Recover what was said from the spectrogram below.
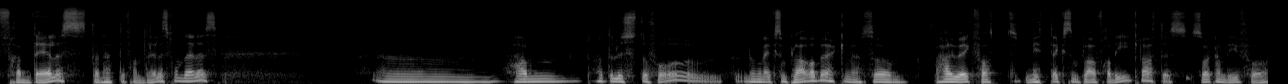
Fremdeles. Den heter Fremdeles, fremdeles. Uh, han hadde lyst til å få noen eksemplarer av bøkene, så har jo jeg fått mitt eksemplar fra de gratis. Så kan de få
